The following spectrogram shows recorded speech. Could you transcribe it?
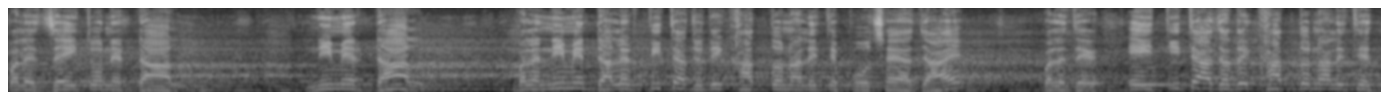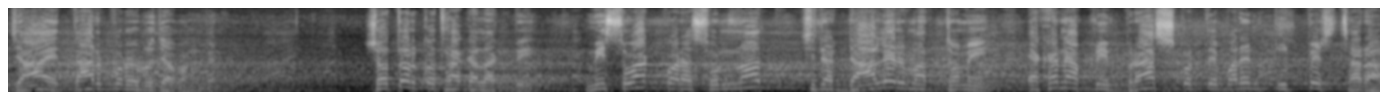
বলে জৈতুনের ডাল, নিমের ডাল। বলে নিমের ডালের তিতা যদি খাদ্যনালীতে পৌঁছায়া যায়, বলে যে এই তিতা যদি খাদ্যনালীতে যায়, তারপরে রোজা ভাঙবে না। সতর্ক থাকা লাগবে। মিসওয়াক করা সুন্নত, সেটা ডালের মাধ্যমে। এখানে আপনি ব্রাশ করতে পারেন টুথপেস্ট ছাড়া।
